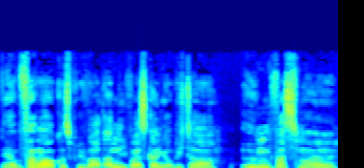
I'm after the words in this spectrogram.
ja, fangen wir mal kurz privat an. Ich weiß gar nicht, ob ich da irgendwas mal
